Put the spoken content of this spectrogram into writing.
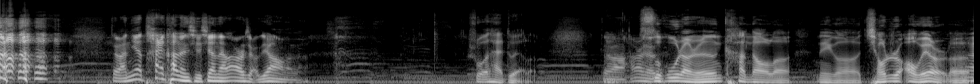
对吧？你也太看得起现在的二小将了呢，说的太对了。对吧？似乎让人看到了那个乔治·奥威尔的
